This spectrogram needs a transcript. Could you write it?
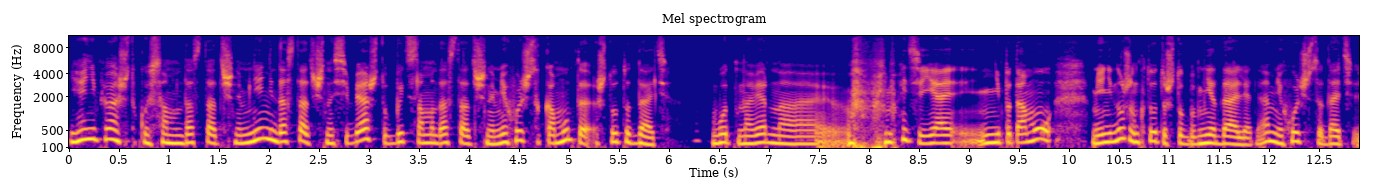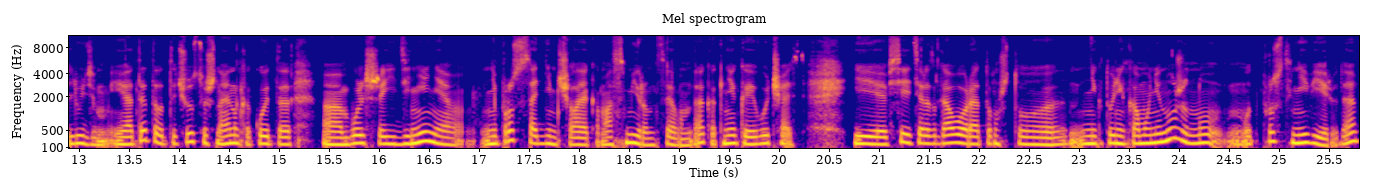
Я не понимаю, что такое самодостаточный. Мне недостаточно себя, чтобы быть самодостаточной. Мне хочется кому-то что-то дать. Вот, наверное, понимаете, я не потому, мне не нужен кто-то, чтобы мне дали, да, мне хочется дать людям. И от этого ты чувствуешь, наверное, какое-то а, большее единение не просто с одним человеком, а с миром целым, да, как некая его часть. И все эти разговоры о том, что никто никому не нужен, ну, вот просто не верю, да.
